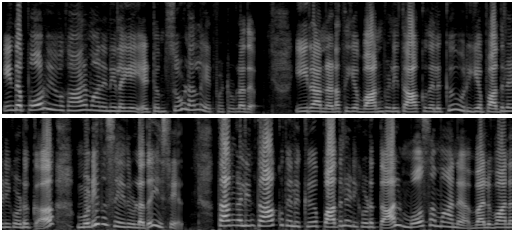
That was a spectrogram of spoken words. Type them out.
இந்த போர் விவகாரமான நிலையை எட்டும் சூழல் ஏற்பட்டுள்ளது. ஈரான் நடத்திய வான்வெளி தாக்குதலுக்கு உரிய பதிலடி கொடுக்க முடிவு செய்துள்ளது இஸ்ரேல். தங்களின் தாக்குதலுக்கு பதிலடி கொடுத்தால் மோசமான வலுவான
